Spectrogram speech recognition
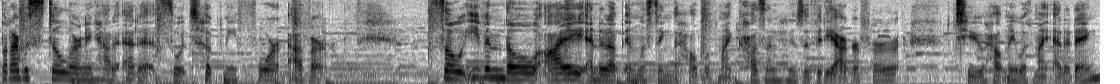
but I was still learning how to edit, so it took me forever. So even though I ended up enlisting the help of my cousin, who's a videographer, to help me with my editing,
